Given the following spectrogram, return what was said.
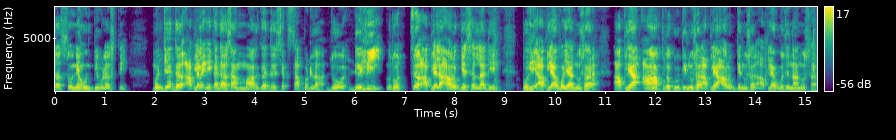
तर सोन्याहून पिवळं असते. म्हणजे जर आपल्याला एखादा असा मार्गदर्शक सापडला जो डेली रोजचं आपल्याला आरोग्य सल्ला देईल तोही आपल्या वयानुसार आपल्या आ, प्रकृतीनुसार आपल्या आरोग्यानुसार आपल्या वजनानुसार.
